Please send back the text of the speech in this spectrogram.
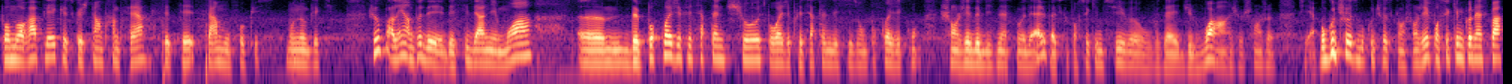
Pour me rappeler que ce que j'étais en train de faire, c'était ça mon focus, mon objectif. Je vais vous parler un peu des six derniers mois, euh, de pourquoi j'ai fait certaines choses, pourquoi j'ai pris certaines décisions, pourquoi j'ai changé de business model. Parce que pour ceux qui me suivent, vous avez dû le voir, hein, je change. Il y a beaucoup de choses, beaucoup de choses qui ont changé. Pour ceux qui ne me connaissent pas,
